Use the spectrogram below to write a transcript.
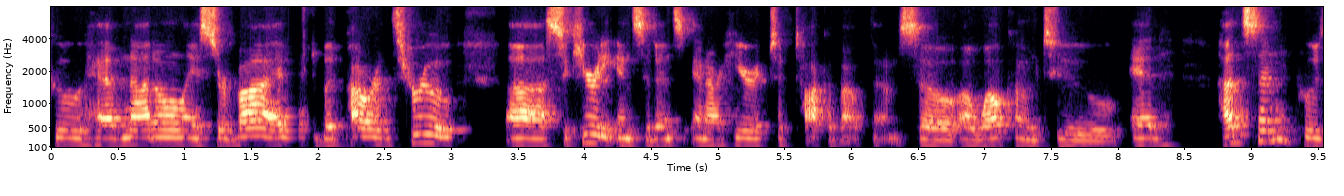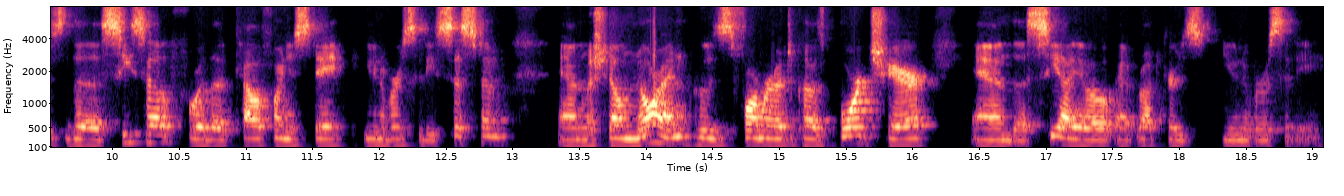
who have not only survived, but powered through uh, security incidents and are here to talk about them. So uh, welcome to Ed Hudson, who's the CISO for the California State University System, and Michele Norin, who's former EDUCAUSE board chair and the CIO at Rutgers University.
